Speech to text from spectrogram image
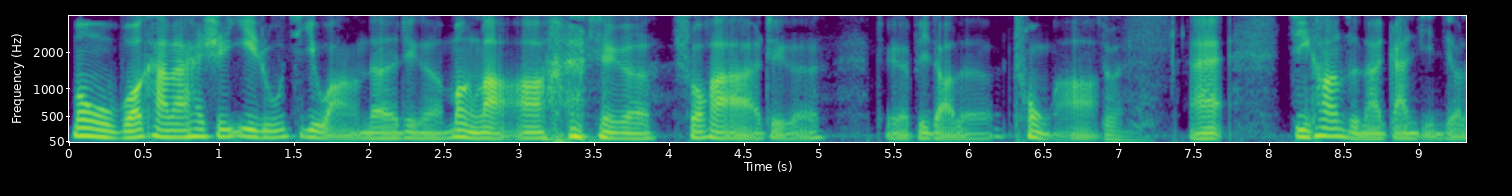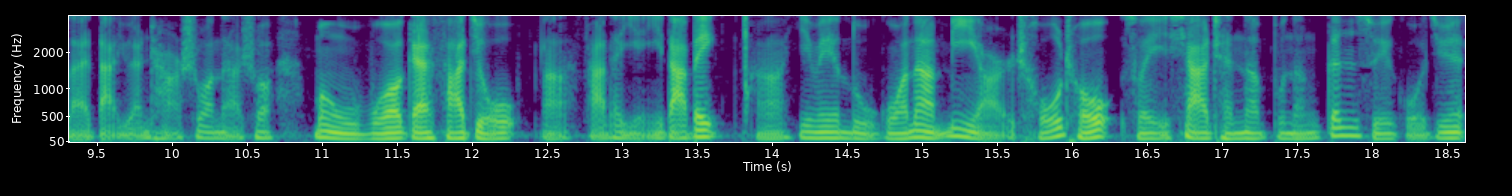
孟武伯看来还是一如既往的这个孟浪啊，这个说话这个这个比较的冲啊。对，哎，嵇康子呢赶紧就来打圆场说呢，说孟武伯该罚酒啊，罚他饮一大杯啊，因为鲁国呢密耳稠稠，所以下臣呢不能跟随国君，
